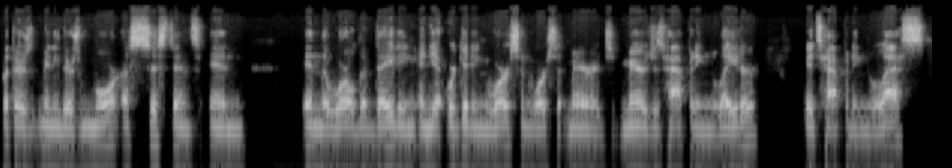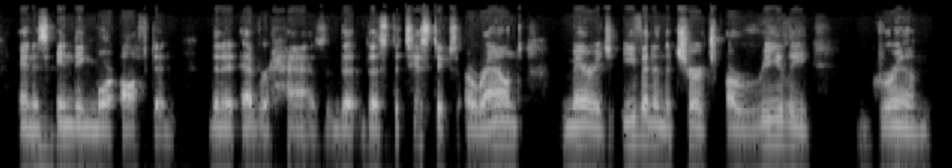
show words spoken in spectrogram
but there's meaning there's more assistance in in the world of dating, and yet we're getting worse and worse at marriage. Marriage is happening later. It's happening less and it's mm-hmm. ending more often than it ever has. The the statistics around marriage, even in the church, are really grim,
